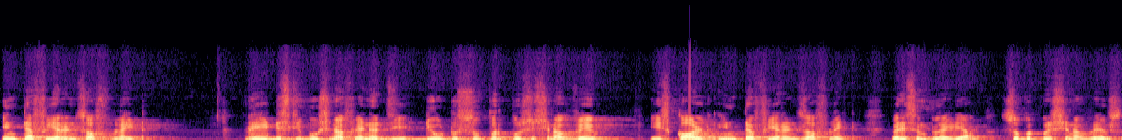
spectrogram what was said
Interference of light. Redistribution of energy due to superposition of wave is called interference of light. Very simple idea. Superposition of waves,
